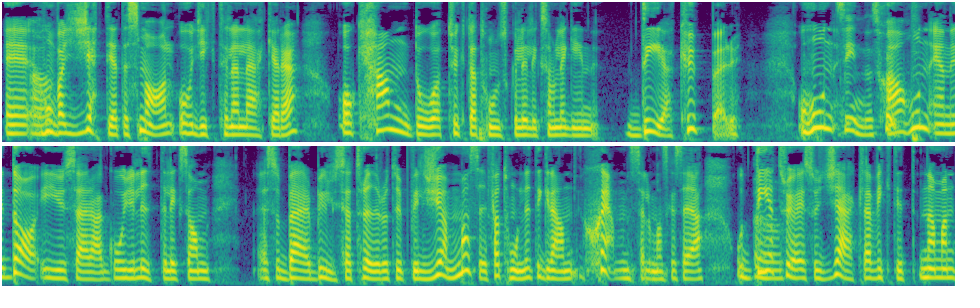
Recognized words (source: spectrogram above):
Eh, Hon var jätte, jättesmal och gick till en läkare. Och han då tyckte att hon skulle liksom lägga in D-kuper. Och hon, Sinnessjukt. ja, hon än idag är ju så här, går ju lite liksom alltså bär bylsiga tröjor och typ vill gömma sig för att hon lite grann skäms eller man ska säga. Och det tror jag är så jäkla viktigt när man,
